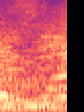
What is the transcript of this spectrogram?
is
